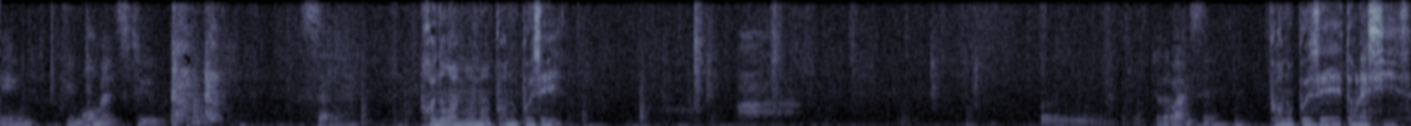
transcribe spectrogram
Taking a few moments to settle in. Prenons un moment pour nous poser. Pour nous poser dans l'assise.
